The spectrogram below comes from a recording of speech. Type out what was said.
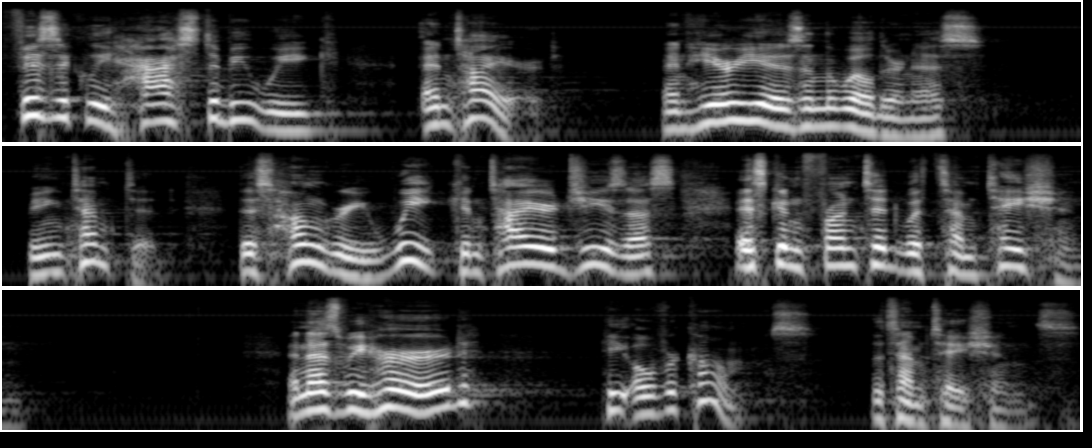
physically has to be weak and tired. And here he is in the wilderness being tempted. This hungry, weak, and tired Jesus is confronted with temptation. And as we heard, he overcomes the temptations.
